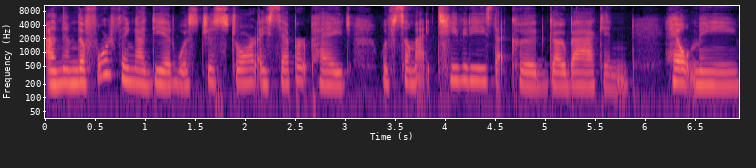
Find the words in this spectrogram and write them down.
And then the fourth thing I did was just start a separate page with some activities that could go back and help me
